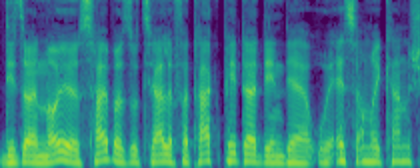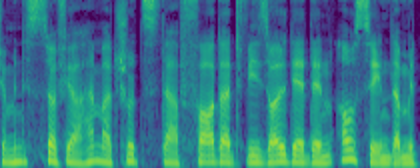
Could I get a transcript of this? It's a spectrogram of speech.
Dieser neue cybersoziale Vertrag, Peter, den der US-amerikanische Minister für Heimatschutz da fordert, wie soll der denn aussehen, damit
